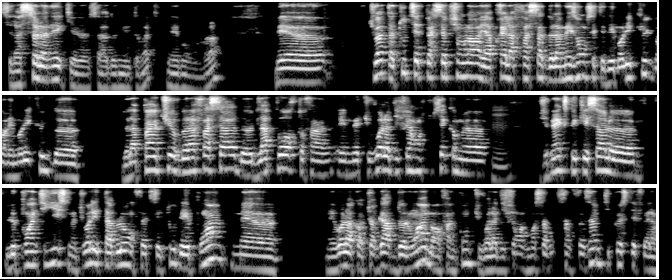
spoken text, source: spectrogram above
C'est la seule année que ça a donné les tomates. Mais bon, voilà. Mais euh, tu vois, tu as toute cette perception-là. Et après, la façade de la maison, c'était des molécules, dans les molécules de, de la peinture de la façade, de la porte. Enfin, mais tu vois la différence. Tu sais, comme euh, j'ai bien expliqué ça, le, le, pointillisme. Tu vois, les tableaux, en fait, c'est tout des points, mais euh, mais voilà, quand tu regardes de loin, ben, en fin de compte, tu vois la différence. Moi, ça, ça me faisait un petit peu cet effet-là.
